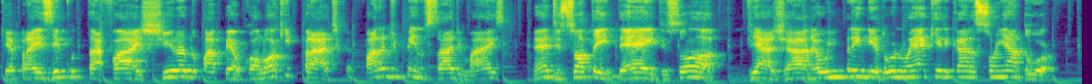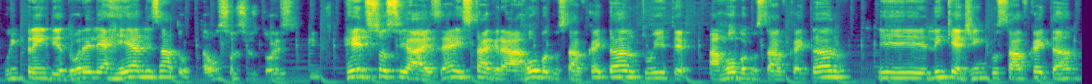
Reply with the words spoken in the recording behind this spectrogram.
que é para executar. Faz, tira do papel, coloque em prática. Para de pensar demais, né? de só ter ideia, de só viajar, né? O empreendedor não é aquele cara sonhador. O empreendedor, ele é realizador. Então, são esses dois. Redes sociais, né? Instagram, arroba Gustavo Caetano, Twitter, arroba Gustavo Caetano e LinkedIn, Gustavo Caetano.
